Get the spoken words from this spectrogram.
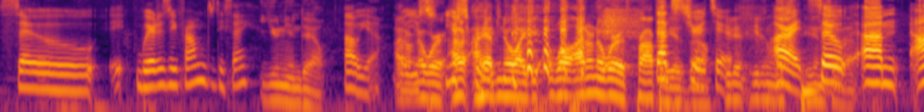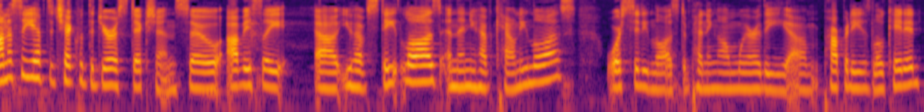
So, i- where is he from? Did he say? Uniondale. Oh yeah. I don't you know where. you're I, I have no idea. Well, I don't know where his property That's is. true though. too. He didn't. He didn't All list- right. he didn't So um, honestly, you have to check with the jurisdiction. So obviously, uh, you have state laws, and then you have county laws or city laws, depending on where the um, property is located.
